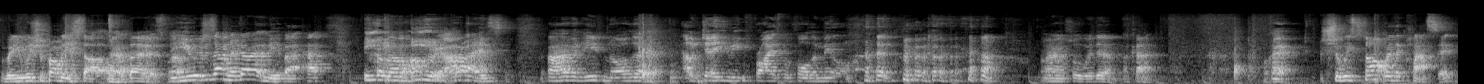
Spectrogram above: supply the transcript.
We should probably start on Yeah. the burgers. But Yeah. you were just having a go at me about how eating, I'm hungry, eating I- fries. I haven't eaten all the. How dare you eat fries before the meal? That's all we're doing. Okay. Okay. Should we start with the classic,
